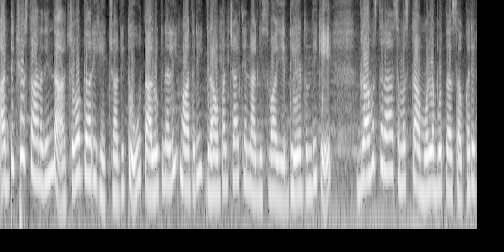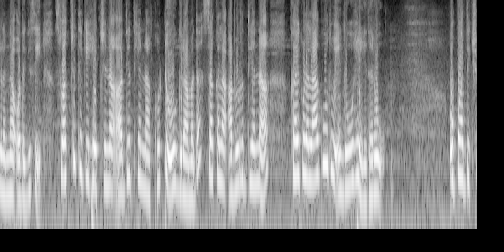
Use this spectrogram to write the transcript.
ಅಧ್ಯಕ್ಷ ಸ್ಥಾನದಿಂದ ಜವಾಬ್ದಾರಿ ಹೆಚ್ಚಾಗಿದ್ದು, ತಾಲೂಕಿನಲ್ಲಿ ಮಾದರಿ ಗ್ರಾಮ ಪಂಚಾಯಿತಿಯನ್ನಾಗಿಸುವ ಧ್ಯೇಯದೊಂದಿಗೆ ಗ್ರಾಮಸ್ಥರ ಸಮಸ್ತ ಮೂಲಭೂತ ಸೌಕರ್ಯಗಳನ್ನು ಒದಗಿಸಿ, ಸ್ವಚ್ಛತೆಗೆ ಹೆಚ್ಚಿನ ಆದ್ಯತೆಯನ್ನ ಕೊಟ್ಟು ಗ್ರಾಮದ ಸಕಲ ಅಭಿವೃದ್ಧಿಯನ್ನ ಕೈಗೊಳ್ಳಲಾಗುವುದು ಎಂದು ಹೇಳಿದರು. ಉಪಾಧ್ಯಕ್ಷ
